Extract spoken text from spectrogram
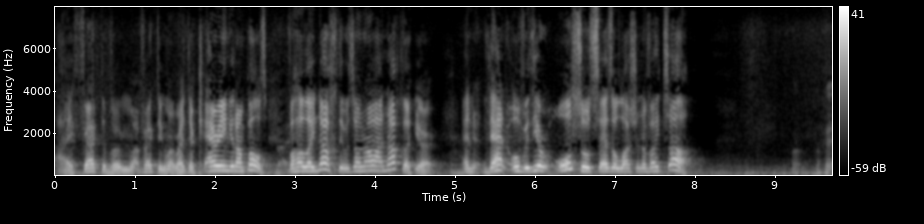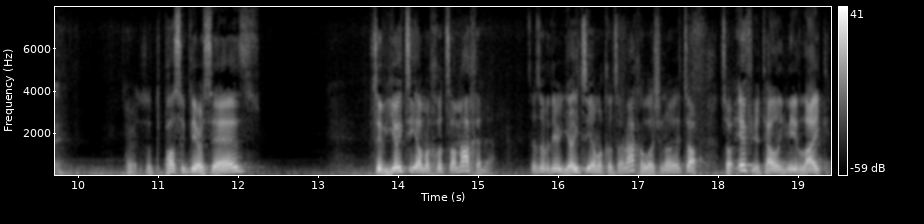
I fracked them, right? They're carrying it on poles. Right. There was no hanacha here, and that over there also says a lashon of aitzah. Okay. Right, so the pasuk there says. Says over there. So if you're telling me like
